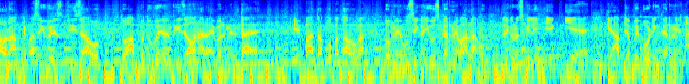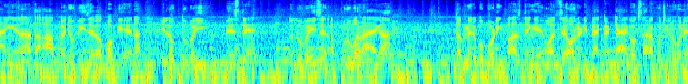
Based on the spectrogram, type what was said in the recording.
और आपके पास यूएस वीज़ा हो तो आपको दुबई में वीज़ा ऑन अराइवल मिलता है। ये बात आपको पता होगा तो मैं उसी का यूज़ करने वाला हूँ। लेकिन उसके लिए एक ये है कि आप जब भी बोर्डिंग करने आएँगे ना तो आपका जो वीज़ा का कॉपी है ना, ये लोग दुबई भेजते हैं। तो दुबई से अप्रूवल आएगा, तब मेरे को बोर्डिंग पास देंगे, और इससे ऑलरेडी बैग का टैग और सारा कुछ इन लोगों ने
